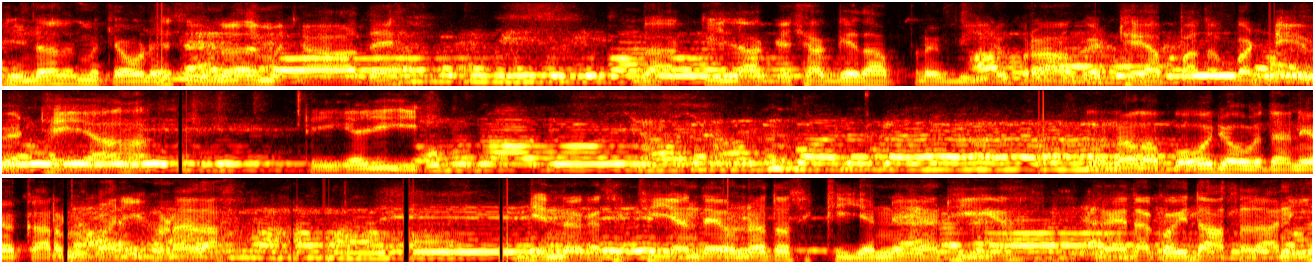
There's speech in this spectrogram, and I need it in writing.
ਜਿਨ੍ਹਾਂ ਦੇ ਮਚਾਉਣੇ ਸੀ, ਉਹਨਾਂ ਦੇ ਮਚਾ ਤੇ। ਬਾਕੀ ਲਾਗੇ ਛਾਗੇ ਦਾ ਆਪਣੇ ਵੀਰ ਭਰਾ ਬੈਠੇ, ਆਪਾਂ ਤਾਂ ਵੱਡੇ ਬੈਠੇ ਆ। ਠੀਕ ਹੈ ਜੀ। ਉਹਨਾਂ ਦਾ ਬਹੁਤ ਯੋਗਦਾਨ ਆ, ਕਰਨ ਭਾਜੀ ਹੁਣਾਂ ਦਾ। ਜਿੰਨਾ ਕੁ ਸਿੱਖੀ ਜਾਂਦੇ, ਉਹਨਾਂ ਤੋਂ ਸਿੱਖੀ ਜਾਂਦੇ ਆ, ਠੀਕ ਆ। ਨਹੀਂ ਤਾਂ ਕੋਈ ਦੱਸਦਾ ਨਹੀਂ।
